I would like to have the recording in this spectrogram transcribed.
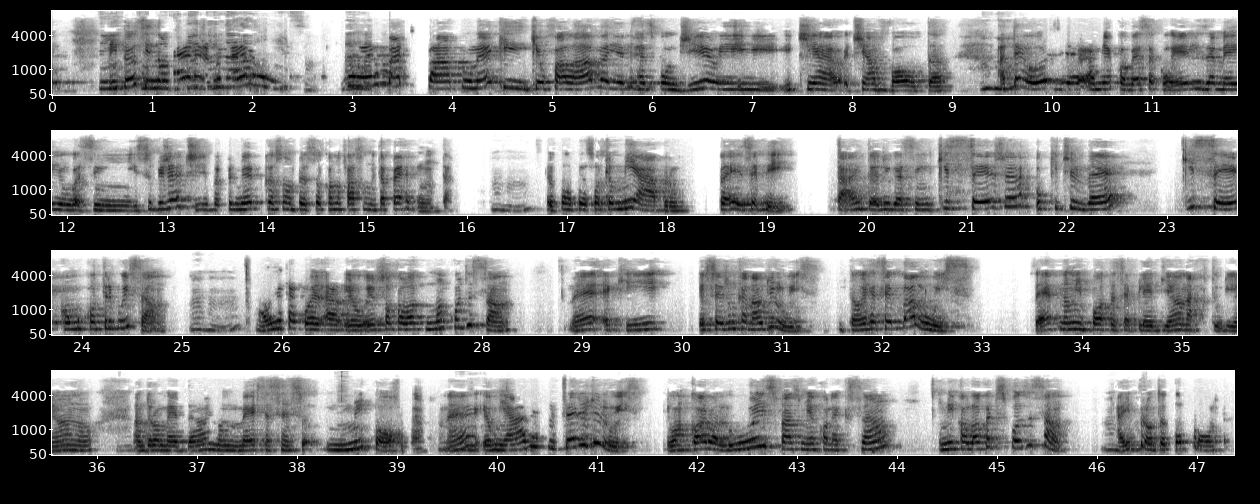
Sim, então, assim, não era, não era, isso. Não era um bate-papo, né? Que, que eu falava e eles respondiam e, e tinha, tinha volta. Uhum. Até hoje, a minha conversa com eles é meio assim, subjetiva. Primeiro, porque eu sou uma pessoa que eu não faço muita pergunta. Uhum. Eu sou uma pessoa que eu me abro para receber. Tá? Então eu digo assim, que seja o que tiver que ser como contribuição. Uhum. A única coisa, eu, eu só coloco uma condição, né? É que eu seja um canal de luz. Então eu recebo da luz, certo? Não me importa se é pleiadiano, arcturiano, andromedano, mestre ascensor, não me importa, né? Eu me abro para seres de luz. Eu ancoro a luz, faço minha conexão e me coloco à disposição. Uhum. Aí pronto, eu estou pronta.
